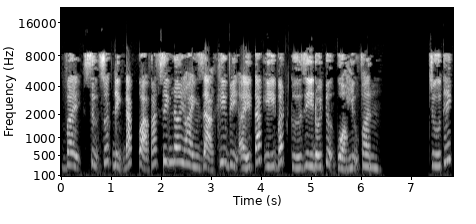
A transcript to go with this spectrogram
Vậy, sự xuất định đắc quả phát sinh nơi hành giả khi vị ấy tác ý bất cứ gì đối tượng của hữu phân. Chú thích,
